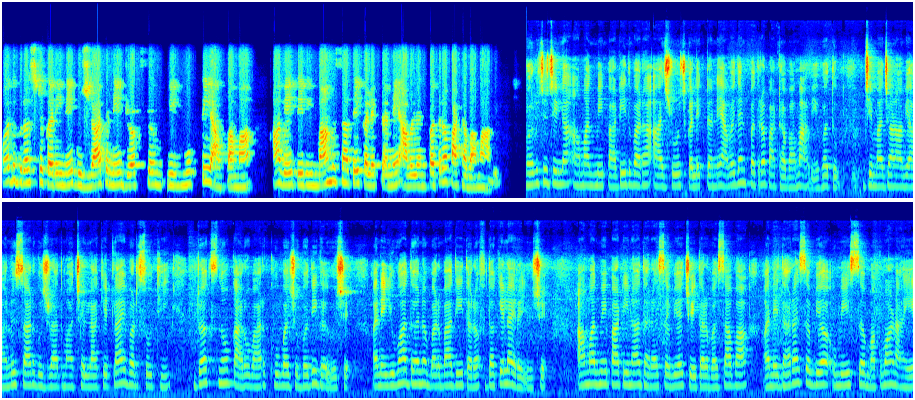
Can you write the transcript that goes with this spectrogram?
પદભ્રષ્ટ કરીને ગુજરાતને ડ્રગ્સની મુક્તિ આપવામાં આવે તેવી માંગ સાથે કલેક્ટરને આવેદનપત્ર પાઠવવામાં આવ્યું. ભરૂચ જિલ્લા આમ આદમી પાર્ટી દ્વારા આજરોજ કલેક્ટરને આવેદનપત્ર પાઠવવામાં આવ્યું હતું, જેમાં જણાવ્યા અનુસાર ગુજરાતમાં છેલ્લા કેટલાય વર્ષોથી ડ્રગ્સનો કારોબાર ખૂબ જ વધી ગયો છે. અને યુવાધન બરબાદી તરફ ધકેલાઈ રહ્યું છે. આમ આદમી પાર્ટીના ધારાસભ્ય ચેતર વસાવા અને ધારાસભ્ય ઉમેશ મકવાણાએ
